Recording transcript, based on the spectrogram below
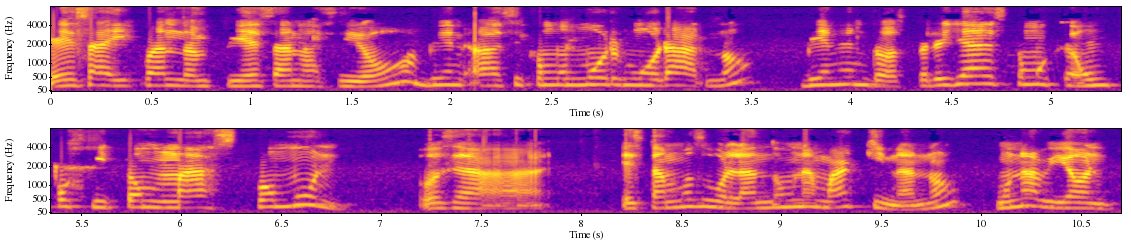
es ahí cuando empiezan así, oh, bien, así como murmurar, ¿no? Vienen dos, pero ya es como que un poquito más común. O sea, estamos volando una máquina, ¿no? Un avión.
